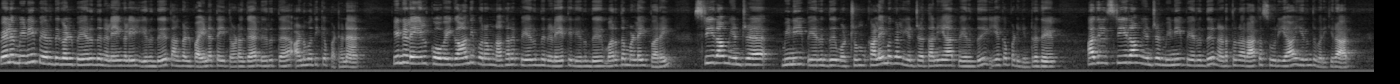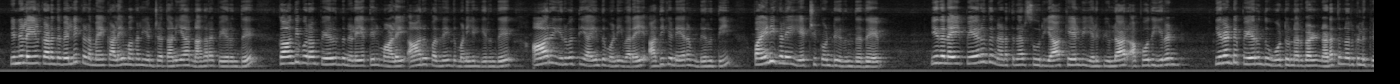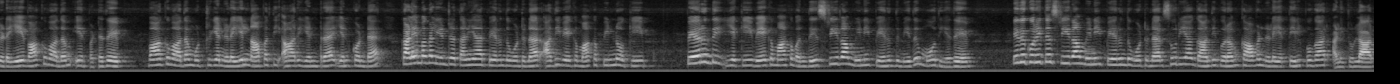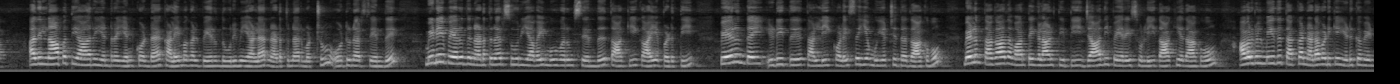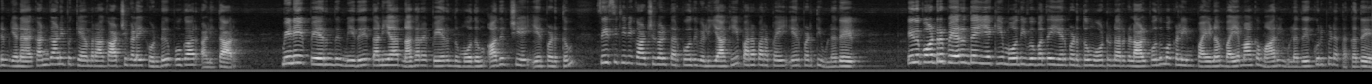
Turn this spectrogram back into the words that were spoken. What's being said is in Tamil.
மேலும் மினி பேருந்துகள் பேருந்து நிலையங்களில் இருந்து தங்கள் பயணத்தை தொடங்க நிறுத்த அனுமதிக்கப்பட்டன. இந்நிலையில் கோவை காந்திபுரம் நகர பேருந்து நிலையத்தில் இருந்து மருதமலை வரை ஸ்ரீராம் என்ற மினி பேருந்து மற்றும் கலைமகள் என்ற தனியார் பேருந்து இயக்கப்படுகின்றது. அதில் ஸ்ரீராம் என்ற மினி பேருந்து நடத்துனராக சூர்யா இருந்து வருகிறார். இந்நிலையில் கடந்த வெள்ளிக்கிழமை கலைமகள் என்ற தனியார் நகர பேருந்து காந்திபுரம் பேருந்து நிலையத்தில் மாலை ஆறு பதினைந்து மணியில் இருந்து ஆறு இருபத்தி ஐந்து மணி வரை அதிக நேரம் நிறுத்தி பயணிகளை ஏற்றிக்கொண்டு இருந்தது இதனை பேருந்து நடத்துனர் சூர்யா கேள்வி எழுப்பியுள்ளார். அப்போது இரண்டு இரண்டு பேருந்து ஓட்டுநர்கள் நடத்துனர்களுக்கு இடையே வாக்குவாதம் ஏற்பட்டது. வாக்குவாதம் முற்றிய நிலையில் நாற்பத்தி ஆறு என்ற எண் கொண்ட கலைமகள் என்ற தனியார் பேருந்து ஓட்டுநர் அதிவேகமாக பின்னோக்கி பேருந்து இயக்கி வேகமாக வந்து ஸ்ரீராம் மினி பேருந்து மீது மோதியது. இது குறித்து ஸ்ரீராம் மினி பேருந்து ஓட்டுநர் சூர்யா காந்திபுரம் காவல் நிலையத்தில் புகார் அளித்துள்ளார். அதில் நாற்பத்தி ஆறு என்ற எண் கொண்ட கலைமகள் பேருந்து உரிமையாளர் நடத்துனர் மற்றும் ஓட்டுநர் சேர்ந்து மினி பேருந்து நடத்துனர் சூர்யாவை மூவரும் சேர்ந்து தாக்கி காயப்படுத்தி பேருந்தை இடித்து தள்ளி கொலை செய்ய முயற்சித்ததாகவும் மேலும் தகாத வார்த்தைகளால் திட்டி ஜாதி பெயரை சொல்லி தாக்கியதாகவும் அவர்கள் மீது தக்க நடவடிக்கை எடுக்க வேண்டும் என கண்காணிப்பு கேமரா காட்சிகளை கொண்டு புகார் அளித்தார். மினி பேருந்து மீது தனியார் நகர பேருந்து மோதும் அதிர்ச்சியை ஏற்படுத்தும் சிசிடிவி காட்சிகள் தற்போது வெளியாகி பரபரப்பை ஏற்படுத்தியுள்ளது. இதுபோன்று பேருந்தை இயக்கி மோதி விபத்தை ஏற்படுத்தும் ஓட்டுநர்களால் பொதுமக்களின் பயணம் பயமாக மாறியுள்ளது குறிப்பிடத்தக்கது.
